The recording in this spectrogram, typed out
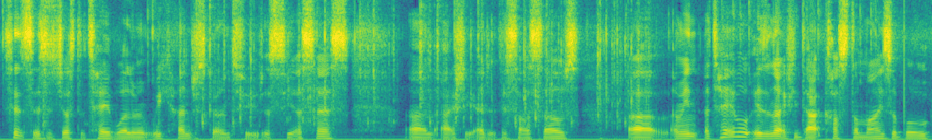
since this is just a table element we can just go into the CSS and actually edit this ourselves uh, I mean a table isn't actually that customizable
